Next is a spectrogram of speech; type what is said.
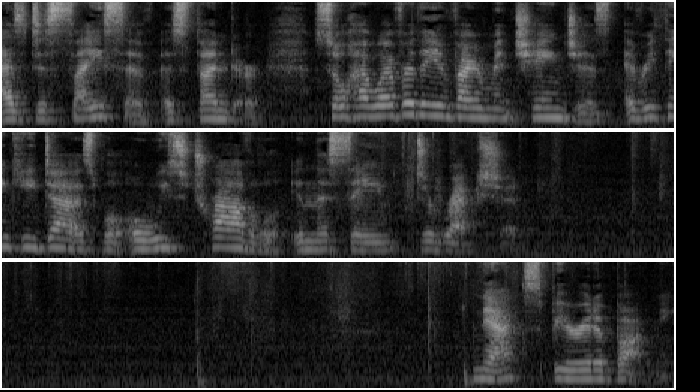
as decisive as thunder. So, however the environment changes, everything he does will always travel in the same direction. Next, spirit of botany.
